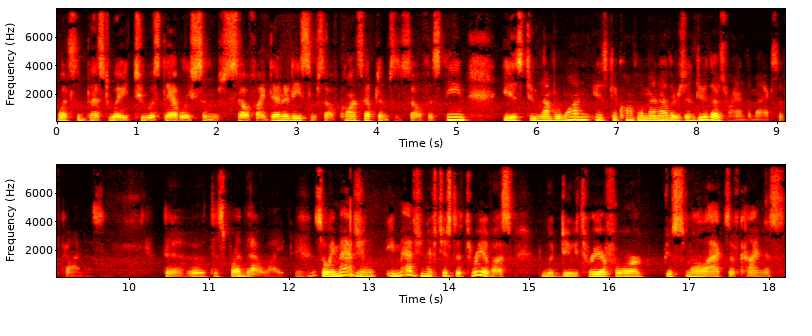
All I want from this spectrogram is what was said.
What's the best way to establish some self-identity, some self-concept, and some self-esteem? Is to number one is to compliment others and do those random acts of kindness. To, to spread that light. Mm-hmm. So imagine imagine if just the three of us would do three or four just small acts of kindness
